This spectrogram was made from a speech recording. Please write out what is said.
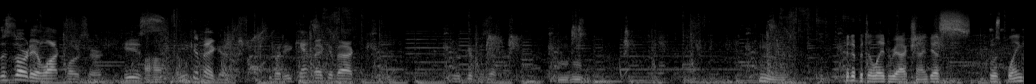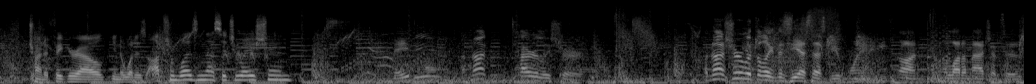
this is already a lot closer. He's Uh-huh. he can make it, but he can't make it back to a good position. Hmm. Bit of a delayed reaction, I guess. Was Blink trying to figure out, you know, what his option was in that situation? Maybe I'm not entirely sure. I'm not sure what the like the ZSS viewpoint on a lot of matchups is.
